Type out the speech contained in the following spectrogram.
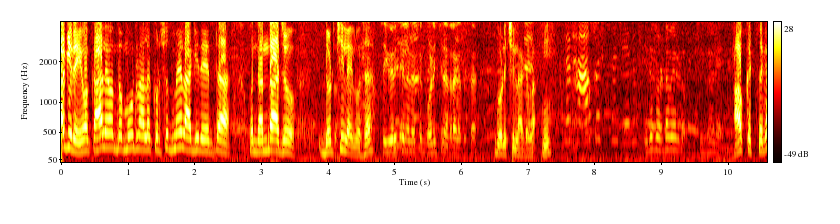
ಆಗಿದೆ. ಇವಾಗ ಕಾಲೇ ಒಂದು ಮೂರು ನಾಲ್ಕು ವರ್ಷದ ಮೇಲೆ ಆಗಿದೆ ಅಂತ ಒಂದು ಅಂದಾಜು ದೊಡ್ಡ ಚೀಲ ಇಲ್ವಾ ಸರ್? ಗೋಣಿಚೀಲ ಆಗಲ್ಲ. ಚೀಲ ಹಾವು ಕಚ್ಚಿದಾಗ?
